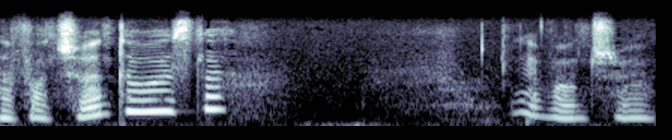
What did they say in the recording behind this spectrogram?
Włączyłem to OST? Nie włączyłem.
